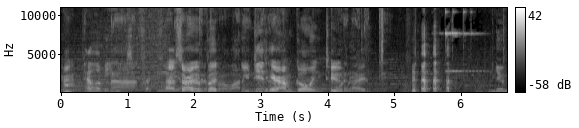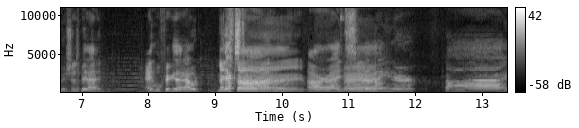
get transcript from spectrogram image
Palamedes. Uh, sorry, but you did hear I'm going too, right? New mission is bad. And we'll figure that out next, next time. time. All right. See you later. Bye.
